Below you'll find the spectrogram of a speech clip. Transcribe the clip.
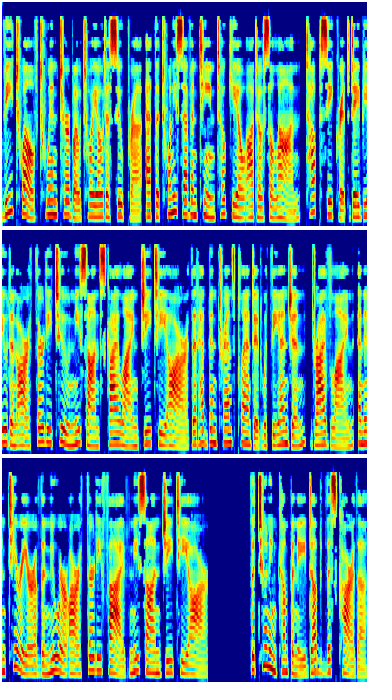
V12 twin-turbo Toyota Supra. At the 2017 Tokyo Auto Salon, Top Secret debuted an R32 Nissan Skyline GTR that had been transplanted with the engine, driveline, and interior of the newer R35 Nissan GTR. The tuning company dubbed this car the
